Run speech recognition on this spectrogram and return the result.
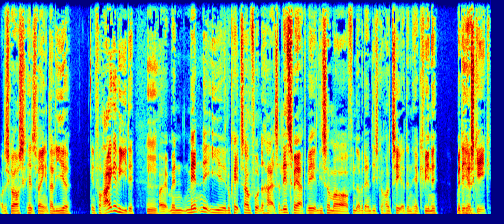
Og det skal også helst være en, der lige er en for rækkevidde. Mm. Øh, Men mændene i øh, lokalsamfundet har altså lidt svært ved ligesom at finde ud af, hvordan de skal håndtere den her kvinde med det her Mm. skæg.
